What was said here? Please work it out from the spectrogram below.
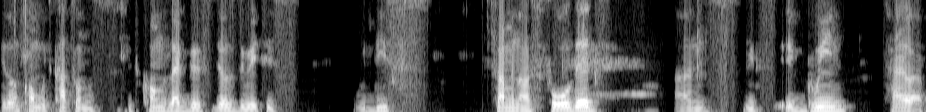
it don't come with cartons. It comes like this. Just the way it is. With these terminals folded and with a green tie wrap.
